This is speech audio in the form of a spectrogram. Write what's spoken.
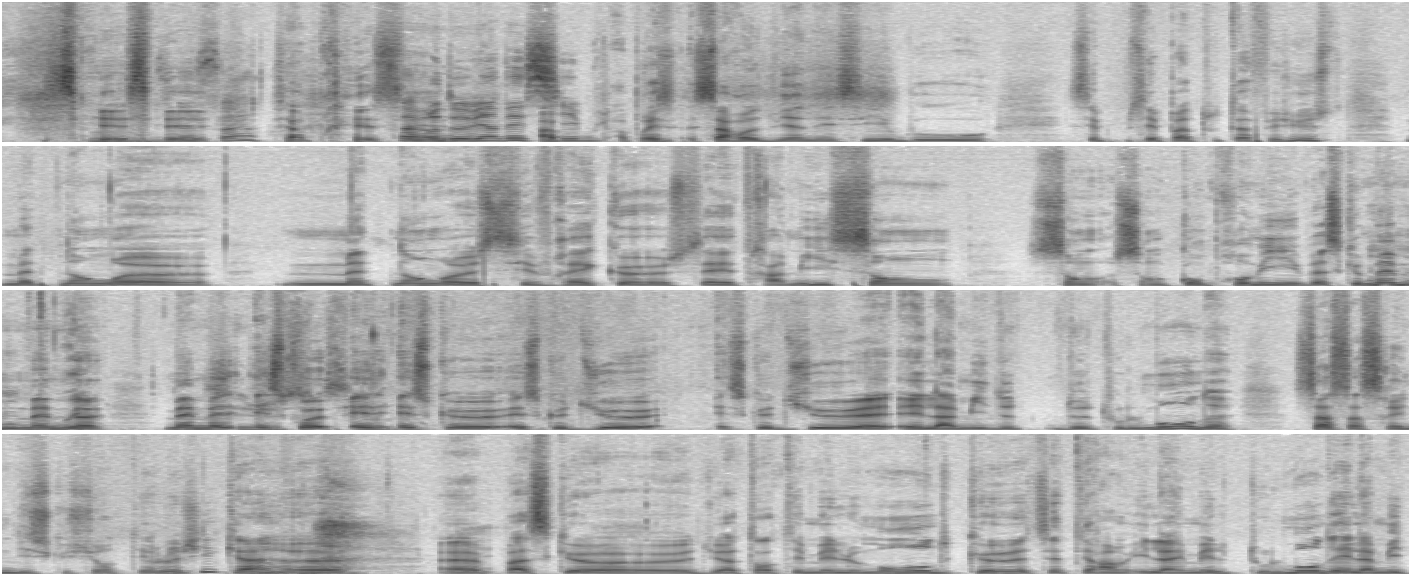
C'est- Mm. c'est- ça. c'est après, Ça redevient des cibles. Après, ça redevient des cibles ou c'est pas tout à fait juste. Maintenant, euh, maintenant, euh, c'est vrai que c'est être ami sans, sans, sans compromis, parce que même, Mhm. même, Oui. même est-ce juste que, est- est-ce que, est-ce que Dieu est-ce que Dieu est, est l'ami de, de tout le monde? Ça, ça serait une discussion théologique, hein, euh, euh, Ouais. parce que euh, Dieu a tant aimé le monde que, etc. Il a aimé tout le monde et il a aimé,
